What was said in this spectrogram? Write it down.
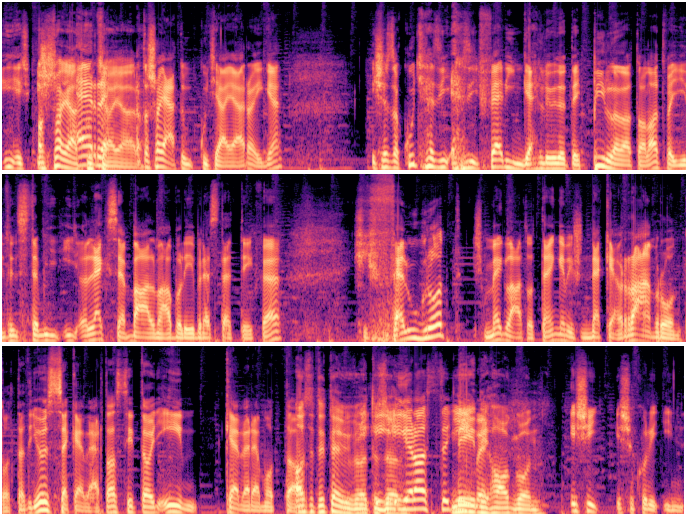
és, A és saját erre, kutyájára. Hát a saját kutyájára, igen. És ez a kutya, ez így, felingellődött egy pillanat alatt, vagy így, így, így a legszebb álmából ébresztették fel, és így felugrott, és meglátott engem, és nekem rám rontott. Tehát így összekevert. Azt hitte, hogy én keverem ott a... Azt hitt, hogy te üvöltözöl. Igen, azt, hogy én hangon. És így, és akkor így, így,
